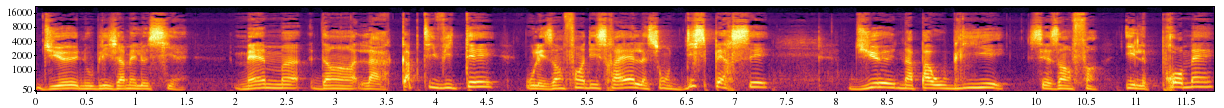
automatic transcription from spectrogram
Dieu n'oublie jamais le sien. Même dans la captivité où les enfants d'Israël sont dispersés, Dieu n'a pas oublié ses enfants. Il promet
